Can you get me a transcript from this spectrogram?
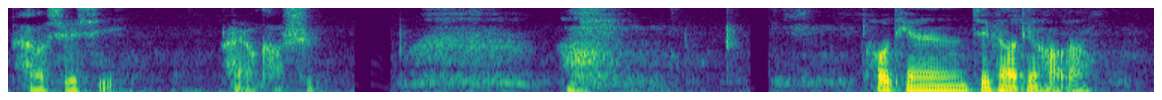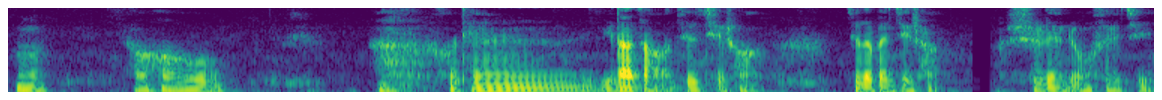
还要学习，还要考试，啊！后天机票订好了，嗯，然后啊，后天一大早就起床，就得奔机场，十点钟飞机，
